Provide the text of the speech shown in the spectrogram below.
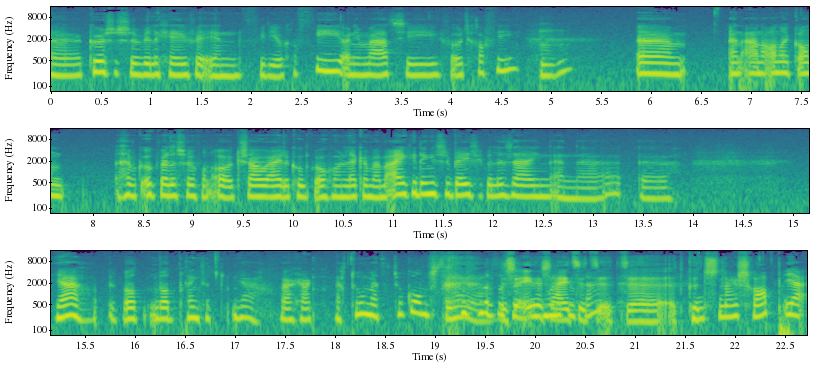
eh, cursussen willen geven in videografie, animatie, fotografie. Mhm. Ehm, en aan de andere kant heb ik ook wel eens zo van, oh, ik zou eigenlijk ook wel gewoon lekker met mijn eigen dingen bezig willen zijn. En eh, eh, ja, wat, wat brengt het, ja, waar ga ik naartoe met de toekomst? Ja, Dus enerzijds het, het, het kunstenaarschap. Ja,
